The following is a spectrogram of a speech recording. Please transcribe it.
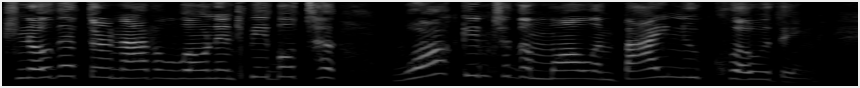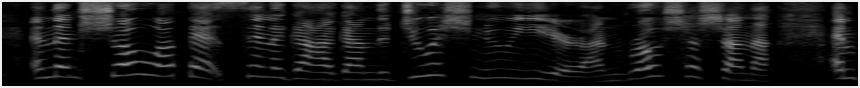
to know that they're not alone, and to be able to walk into the mall and buy new clothing, and then show up at synagogue on the Jewish New Year, on Rosh Hashanah, and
